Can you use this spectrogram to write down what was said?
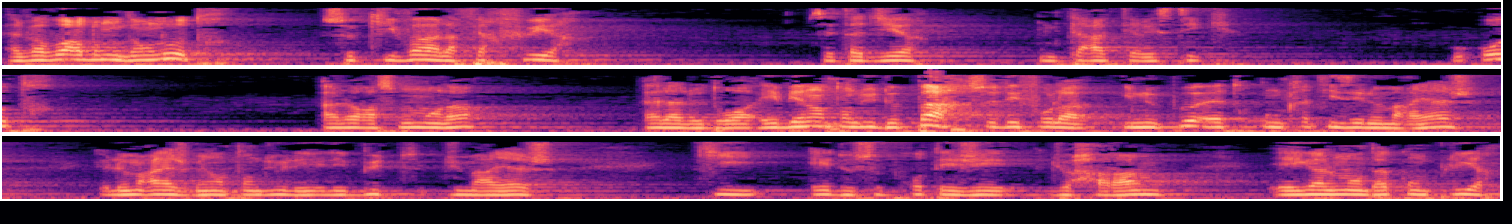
elle va voir donc dans l'autre ce qui va la faire fuir, c'est-à-dire une caractéristique ou autre, alors à ce moment-là, elle a le droit. Et bien entendu, de par ce défaut-là, il ne peut être concrétisé le mariage. Et le mariage, bien entendu, les, buts du mariage qui est de se protéger du haram et également d'accomplir,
